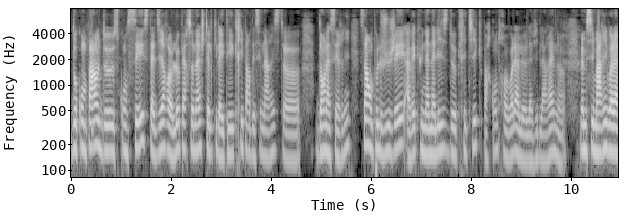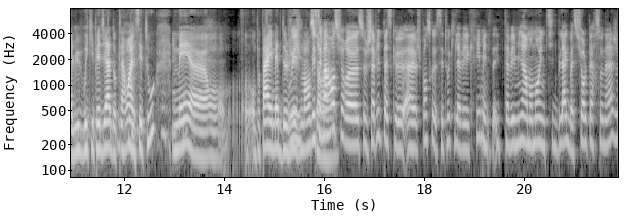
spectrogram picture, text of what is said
Donc on parle de ce qu'on sait, c'est-à-dire le personnage tel qu'il a été écrit par des scénaristes euh, dans la série. Ça, on peut le juger avec une analyse de critique. Par contre, voilà, la vie de la reine, même si Marie, voilà, lu Wikipédia, donc clairement elle sait tout, mais on, on peut pas émettre de jugement. mais c'est marrant sur ce chapitre parce que je pense que c'est toi qui l'avais écrit, mais tu avais mis à un moment une petite blague bah, sur le personnage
